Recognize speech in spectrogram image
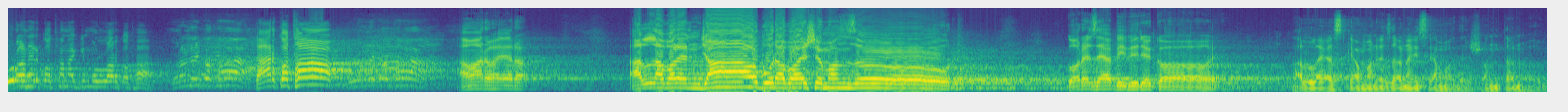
কোরআনের কথা নাকি মোল্লার কথা? কার কথা। আমার ভাইয়েরা আল্লাহ বলেন যাও বুড়া বয়সে মঞ্জুর। ঘরে যায় বিবিরে কয় আল্লাহ আজকে আমারে জানাইছে আমাদের সন্তান হবে।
